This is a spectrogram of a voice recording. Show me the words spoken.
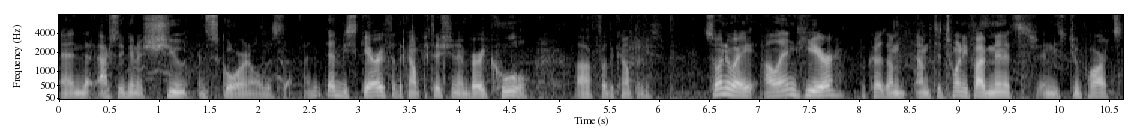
and actually going to shoot and score and all this stuff. I think that'd be scary for the competition and very cool uh, for the companies. So anyway, I'll end here because I'm I'm to 25 minutes in these two parts.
